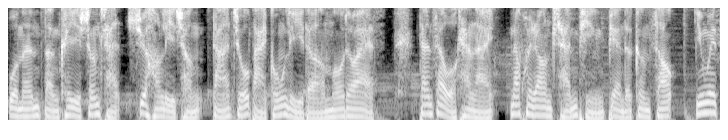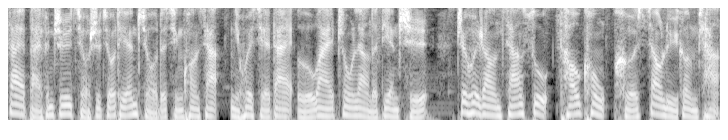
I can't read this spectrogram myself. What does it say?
我们本可以生产续航里程达九百公里的 model s 但在我看来那会让产品变得更糟因为在百分之九十九点九的情况下你会携带额外重量的电池这会让加速操控和效率更差。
